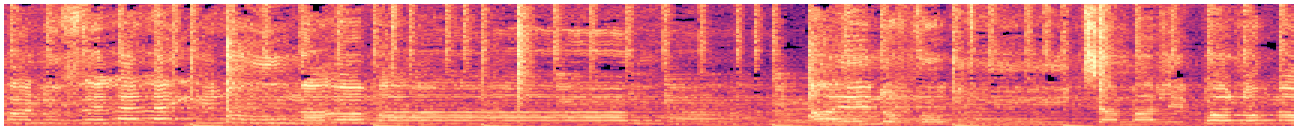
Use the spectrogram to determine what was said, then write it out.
Manu selele ilunga manga aenofo itamalibolonga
